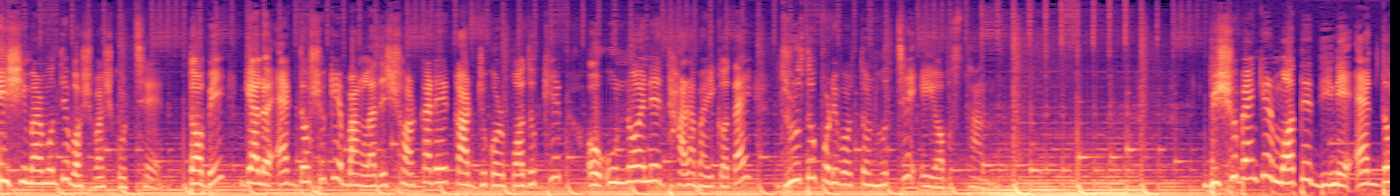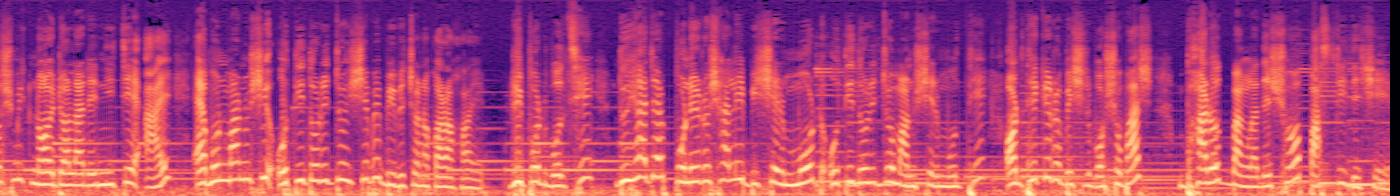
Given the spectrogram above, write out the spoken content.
এই সীমার মধ্যে বসবাস করছে। তবে গেল এক দশকে বাংলাদেশ সরকারের কার্যকর পদক্ষেপ ও উন্নয়নের ধারাবাহিকতায় দ্রুত পরিবর্তন হচ্ছে এই অবস্থান। বিশ্বব্যাংকের মতে দিনে এক দশমিক নয় ডলারের নিচে আয় এমন মানুষই অতি দরিদ্র হিসেবে বিবেচনা করা হয়। রিপোর্ট বলছে, দুই হাজার পনেরো সালে বিশ্বের মোট অতি দরিদ্র মানুষের মধ্যে অর্ধেকেরও বেশির বসবাস ভারত, বাংলাদেশ সহ পাঁচটি দেশে।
